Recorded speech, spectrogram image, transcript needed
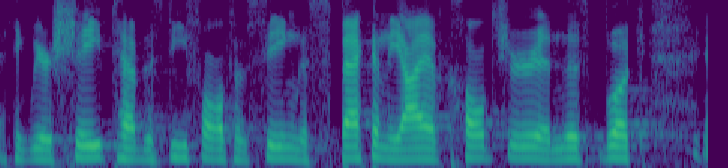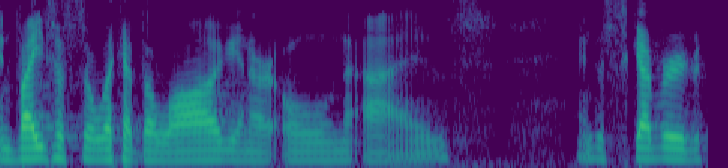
I think we are shaped to have this default of seeing the speck in the eye of culture, and this book invites us to look at the log in our own eyes and discover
